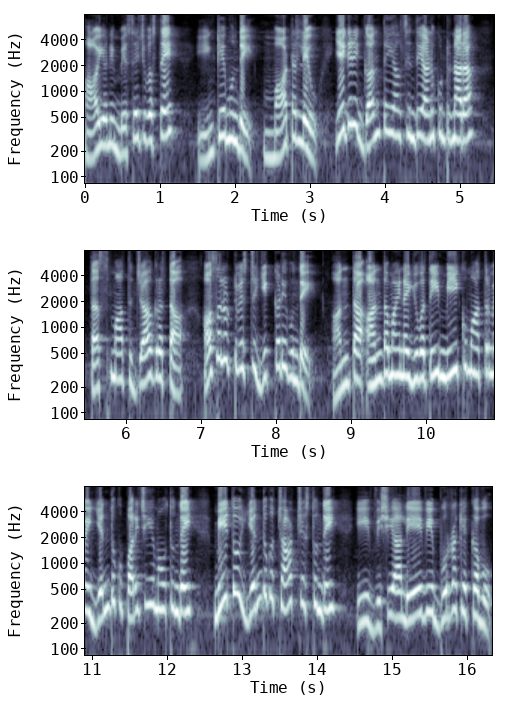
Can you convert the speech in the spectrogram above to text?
హాయ్ అని మెసేజ్ వస్తే ఇంకేముంది మాటల్లేవు ఎగిరి గంతేయాల్సిందే అనుకుంటున్నారా? తస్మాత్ జాగ్రత్త అసలు ట్విస్ట్ ఇక్కడే ఉందే. అంత అందమైన యువతి మీకు మాత్రమే ఎందుకు పరిచయం అవుతుంది మీతో ఎందుకు చాట్ చేస్తుంది? ఈ విషయాలేవీ బుర్రకెక్కవు.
